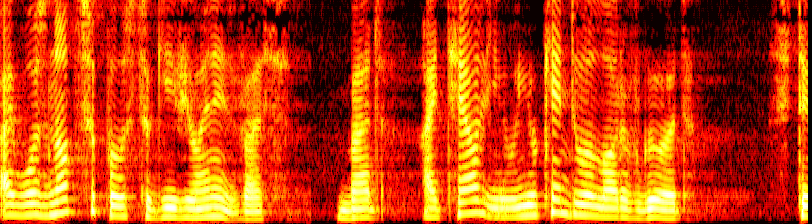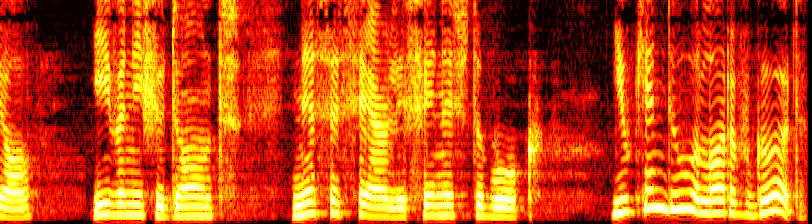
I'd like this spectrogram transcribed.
I was not supposed to give you any advice, but I tell you you can do a lot of good still even if you don't necessarily finish the book. You can do a lot of good.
